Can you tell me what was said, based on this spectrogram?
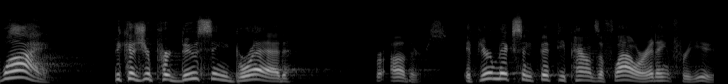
Why? Because you're producing bread for others. If you're mixing 50 pounds of flour, it ain't for you.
